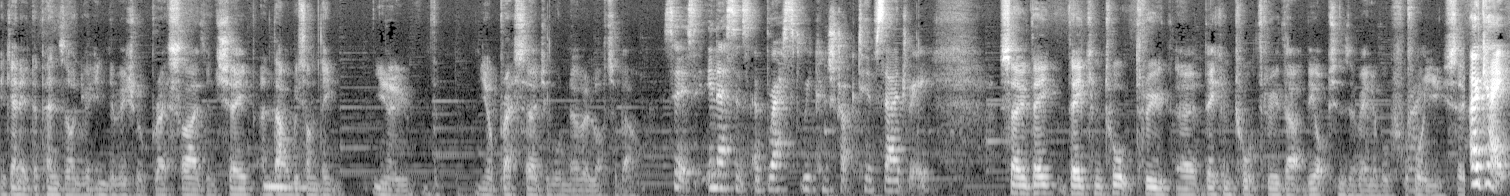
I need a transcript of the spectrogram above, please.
Again, it depends on your individual breast size and shape, and that will be Mm. something you know the, your breast surgeon will know a lot about. So it's in essence a breast reconstructive surgery. So they they can talk through uh, they can talk through that the options available for, for you. So Okay,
